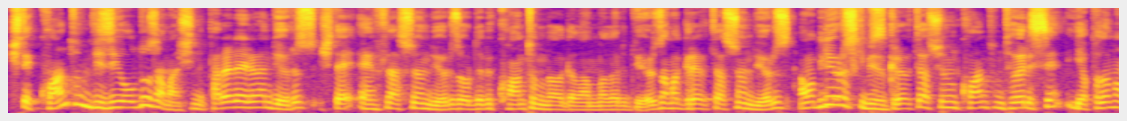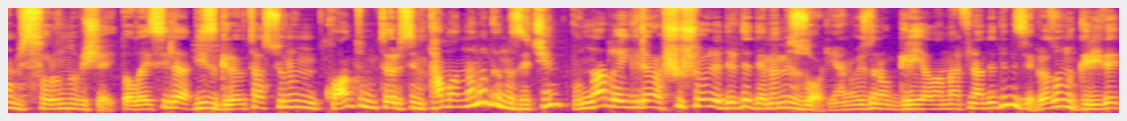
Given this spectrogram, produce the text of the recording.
işte kuantum fiziği olduğu zaman şimdi paralel diyoruz, işte enflasyon diyoruz, orada bir kuantum dalgalanmaları diyoruz ama gravitasyon diyoruz. Ama biliyoruz ki biz gravitasyonun kuantum teorisi yapılamamış sorunlu bir şey. Dolayısıyla biz gravitasyonun kuantum teorisini tam anlamadığımız için bunlarla ilgili "Ya şu şöyledir de dememiz zor. Yani o yüzden o gri alanlar falan dediniz ya biraz onun gride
